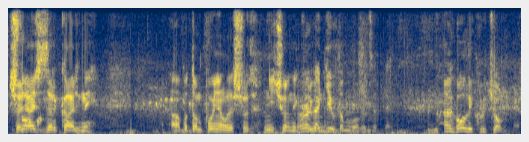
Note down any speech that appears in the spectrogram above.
що лящ зеркальний. А потім поняли, що нічого не клюне. Крокодил там ловиться, блядь. На голий крючок, блядь.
